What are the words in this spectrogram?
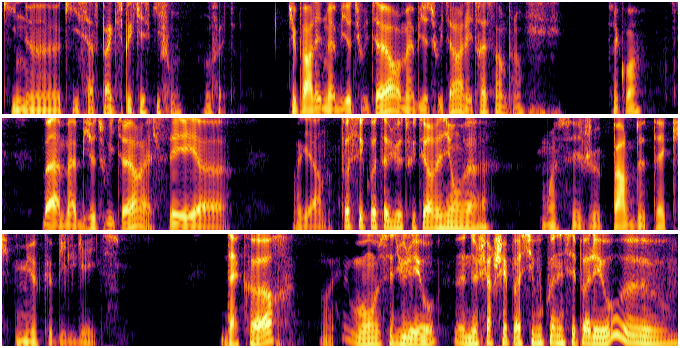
qui ne, qui savent pas expliquer ce qu'ils font en fait. Tu parlais de ma bio Twitter, ma bio Twitter elle est très simple. hein. C'est quoi? Bah ma bio Twitter elle c'est, euh, regarde. Toi, c'est quoi ta bio Twitter? Vas-y, on va. Moi, c'est je parle de tech mieux que Bill Gates. D'accord. Ouais. Bon, c'est du Léo. Ne cherchez pas. Si vous connaissez pas Léo, euh, vous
